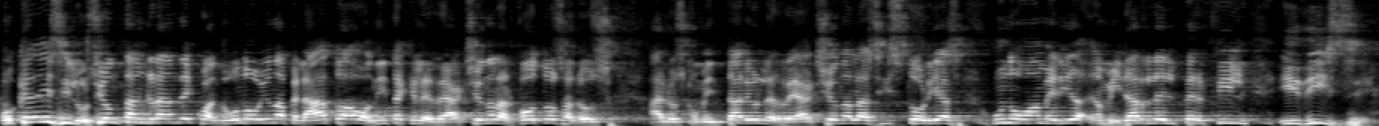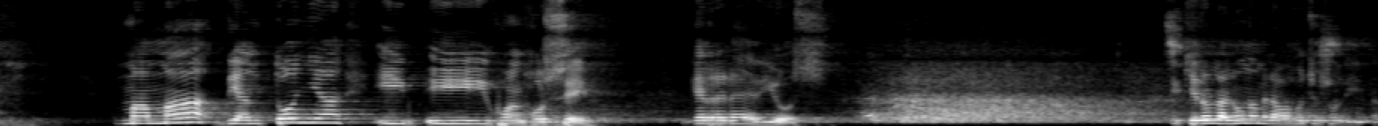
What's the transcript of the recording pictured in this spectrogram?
O qué desilusión tan grande cuando uno ve una pelada toda bonita que le reacciona a las fotos, a los, a los comentarios, le reacciona a las historias. Uno va a, mirarle el perfil y dice, mamá de Antonia y, Juan José, guerrera de Dios. Si quiero la luna me la bajo yo solita.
